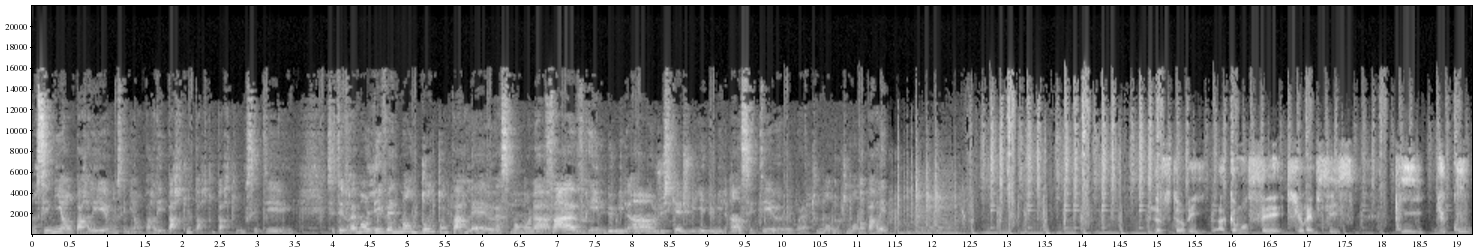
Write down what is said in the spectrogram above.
On s'est mis à en parler, on s'est mis à en parler partout, partout, partout. C'était, c'était vraiment l'événement dont on parlait euh, à ce moment-là. Fin avril 2001 jusqu'à juillet 2001, c'était euh, voilà, tout le monde, tout le monde en parlait. Love Story a commencé sur M6, qui du coup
